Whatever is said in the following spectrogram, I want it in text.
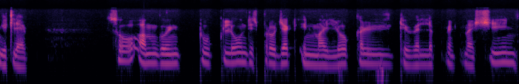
GitLab. So I'm going to clone this project in my local development machine.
